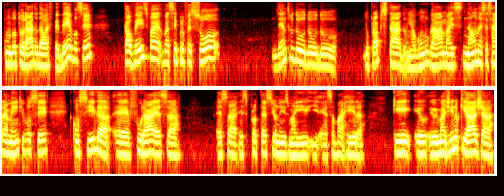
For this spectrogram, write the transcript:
com doutorado da UFPB, você talvez vai, vai ser professor dentro do, do, do, do, próprio estado, em algum lugar, mas não necessariamente você consiga é, furar essa, essa, esse protecionismo aí, essa barreira que eu, eu imagino que haja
